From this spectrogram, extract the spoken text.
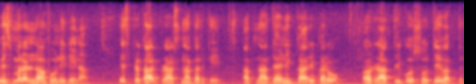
विस्मरण न होने देना। इस प्रकार प्रार्थना करके अपना दैनिक कार्य करो और रात्रि को सोते वक्त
